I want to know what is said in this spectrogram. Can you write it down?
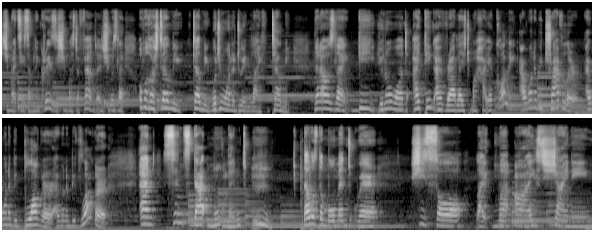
she might see something crazy. She must have felt and she was like oh my gosh tell me tell me what do you want to do in life? Tell me then I was like, D, you know what? I think I've realized my higher calling. I want to be traveler. I want to be blogger. I want to be vlogger. And since that moment, that was the moment where she saw like my eyes shining,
